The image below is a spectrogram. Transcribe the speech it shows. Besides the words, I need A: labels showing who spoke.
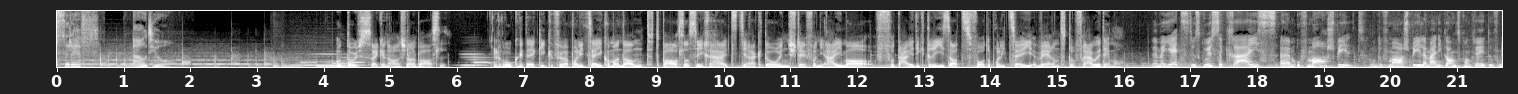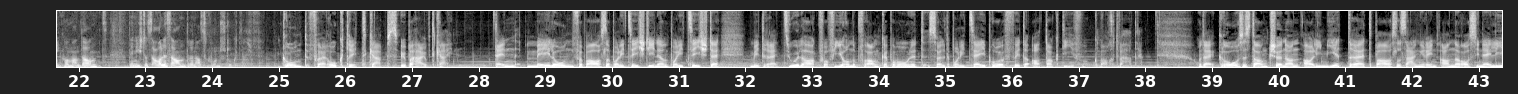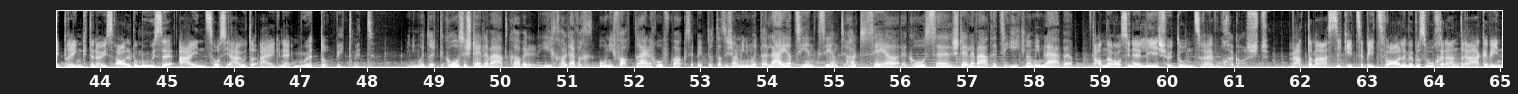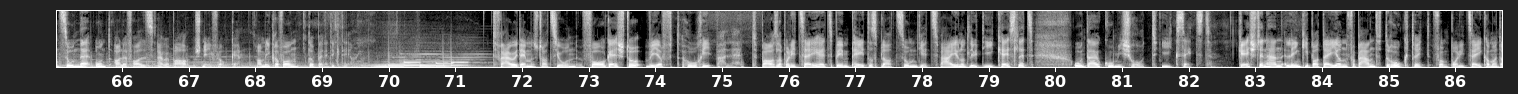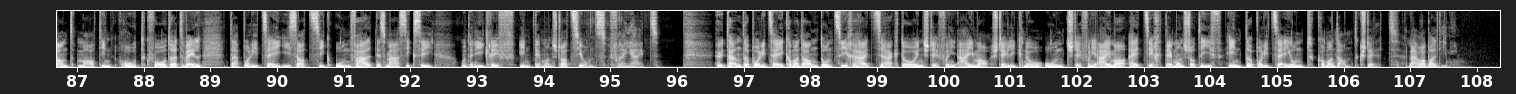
A: SRF Audio.
B: Und da ist das Regionaljournal Basel. Rückendeckung für einen Polizeikommandant, die Basler Sicherheitsdirektorin Stefanie Eimer, verteidigt den Einsatz von der Polizei während der Frauendemo.
C: Wenn man jetzt aus gewissen Kreisen ähm, auf Mann spielt, und auf Mann spielen meine ich ganz konkret auf meinen Kommandant, dann ist das alles andere als konstruktiv.
B: Grund für einen Rücktritt gäbe es überhaupt keinen. Dann mehr Lohn für Basler Polizistinnen und Polizisten. Mit einer Zulage von 400 Franken pro Monat soll der Polizeiberuf wieder attraktiver gemacht werden. Und ein grosses Dankeschön an alle Mieter. Die Basler Sängerin Anna Rossinelli bringt ein neues Album raus, eins, das sie auch der eigenen Mutter widmet.
D: Meine Mutter hat einen grossen Stellenwert, weil ich halt einfach ohne Vater eigentlich aufgewachsen bin. Durch das war halt meine Mutter alleinerziehend und halt sehr grossen Stellenwert hat sie eingenommen in meinem Leben.
B: Anna Rossinelli ist heute unser Wochengast. Wettermässig gibt es ein bisschen von allem über das Wochenende, Regen, Wind, Sonne und allenfalls auch ein paar Schneeflocken. Am Mikrofon der Benedikt Erni. Die Frauendemonstration vorgestern wirft hohe Wellen. Die Basler Polizei hat beim Petersplatz um die 200 Leute eingekesselt und auch Gummischrot eingesetzt. Gestern haben linke Parteien und Verbände den Rücktritt vom Polizeikommandant Martin Roth gefordert, weil der Polizeieinsatz unverhältnismäßig war und ein Eingriff in die Demonstrationsfreiheit. Heute haben der Polizeikommandant und Sicherheitsdirektorin Stefanie Eimer Stellung genommen und Stefanie Eimer hat sich demonstrativ hinter Polizei und Kommandant gestellt. Laura Baldini.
